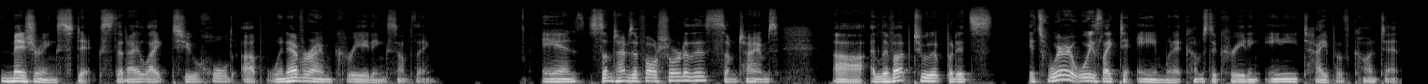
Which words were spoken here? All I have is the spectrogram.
measuring sticks that I like to hold up whenever I'm creating something. And sometimes I fall short of this, sometimes uh, I live up to it, but it's it's where I always like to aim when it comes to creating any type of content.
